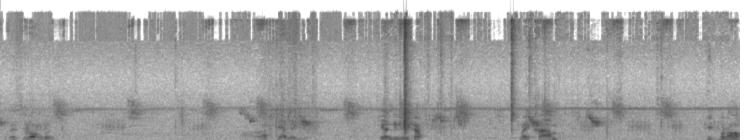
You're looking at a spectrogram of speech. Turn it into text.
จะได้สิลองมึงแกนนี่หลีแกนนี่หลีครับ ไม่ขามผิดบนอก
